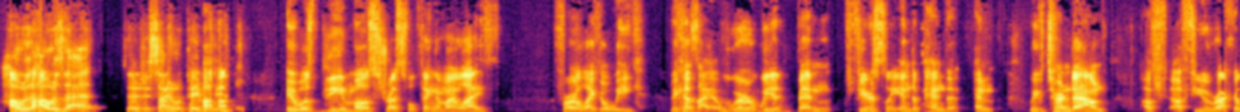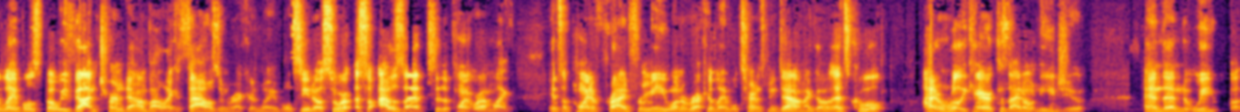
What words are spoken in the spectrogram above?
How how is that? Did you sign with Pavement Uh, Music? it was the most stressful thing in my life for like a week because I we're we had been fiercely independent and we've turned down a, f- a few record labels, but we've gotten turned down by like a thousand record labels. You know, so we're, so I was at to the point where I'm like, it's a point of pride for me when a record label turns me down. I go, that's cool. I don't really care because I don't need you. And then we, uh,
